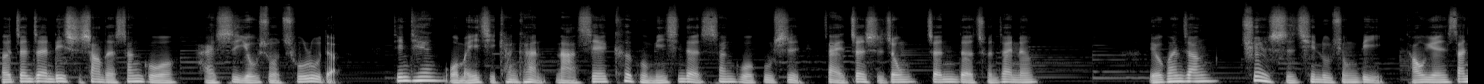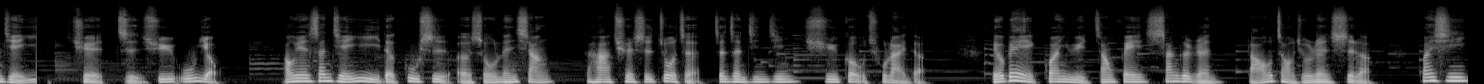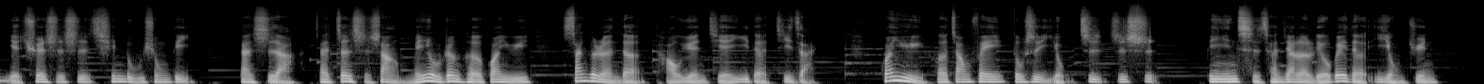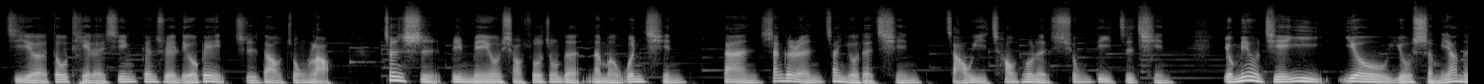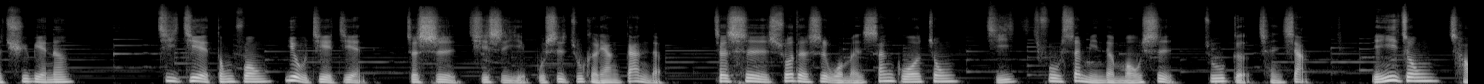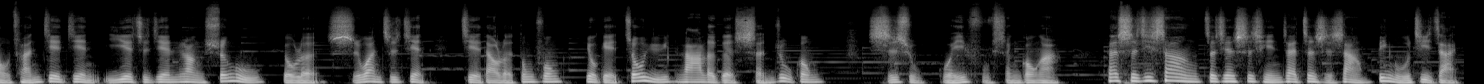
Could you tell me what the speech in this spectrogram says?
和真正历史上的三国还是有所出入的。今天我们一起看看哪些刻骨铭心的三国故事在正史中真的存在呢？刘关张确实亲如兄弟，桃园三结义却子虚乌有。桃园三结义的故事耳熟能详，但它却是作者正正经经虚构出来的。刘备、关羽、张飞三个人老早就认识了，关系也确实是亲如兄弟。但是啊，在正史上没有任何关于三个人的桃园结义的记载。关羽和张飞都是有志之士。并因此参加了刘备的义勇军，继而都铁了心跟随刘备直到终老。正史并没有小说中的那么温情，但三个人战友的情早已超脱了兄弟之情。有没有结义，又有什么样的区别呢？既借东风，又借箭，这事其实也不是诸葛亮干的。这事说的是我们三国中极负盛名的谋士。诸葛丞相，演义中草船借箭，一夜之间让孙吴有了十万支箭，借到了东风，又给周瑜拉了个神助攻，实属鬼斧神工啊！但实际上这件事情在正史上并无记载。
